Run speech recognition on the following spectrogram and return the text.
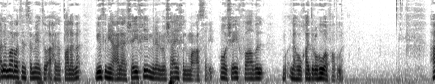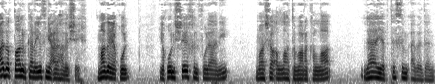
أنا مرة سمعت أحد الطلبة يثني على شيخ من المشايخ المعاصرين. هو شيخ فاضل له قدره وفضله. هذا الطالب كان يثني على هذا الشيخ. ماذا يقول؟ يقول الشيخ الفلاني ما شاء الله تبارك الله لا يبتسم أبدا.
